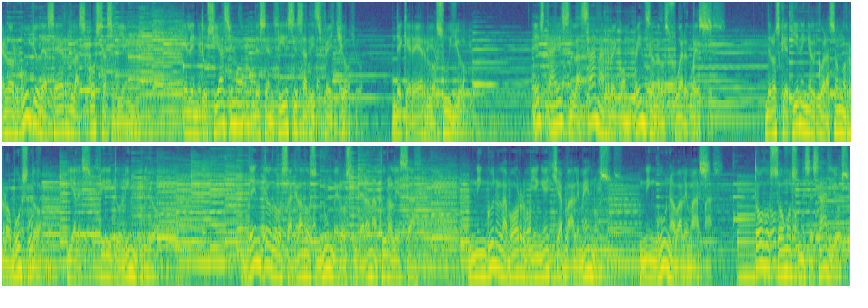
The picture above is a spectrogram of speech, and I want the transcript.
el orgullo de hacer las cosas bien, el entusiasmo de sentirse satisfecho, de querer lo suyo. Esta es la sana recompensa de los fuertes de los que tienen el corazón robusto y el espíritu límpido. Dentro de los sagrados números de la naturaleza, ninguna labor bien hecha vale menos, ninguna vale más. Todos somos necesarios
